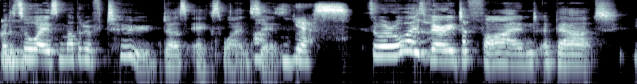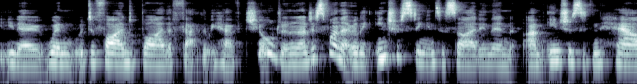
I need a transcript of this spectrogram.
but it's Mm. always mother of two does X, Y, and Oh, Z. yes. So we're always very defined about, you know, when we're defined by the fact that we have children. And I just find that really interesting in society. And then I'm interested in how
